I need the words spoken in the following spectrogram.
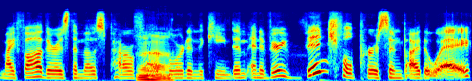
my father is the most powerful uh-huh. lord in the kingdom and a very vengeful person, by the way,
